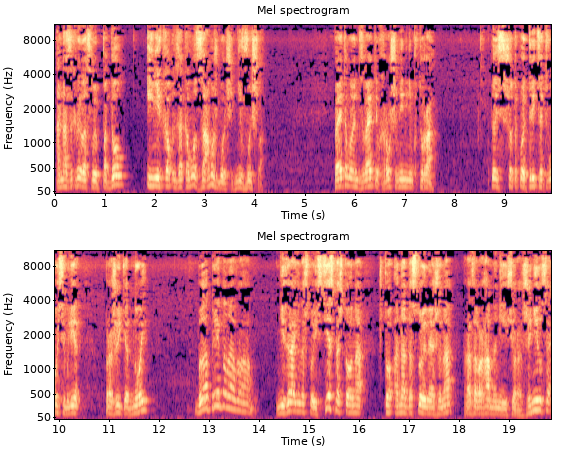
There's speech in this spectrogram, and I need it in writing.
она закрыла свой подол и ни за кого замуж больше не вышла. Поэтому он называет ее хорошим именем Ктура. То есть, что такое 38 лет прожить одной, была предана Аврааму. Невзирая ни на что. Естественно, что она, что она достойная жена, раз Авраам на ней еще раз женился,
